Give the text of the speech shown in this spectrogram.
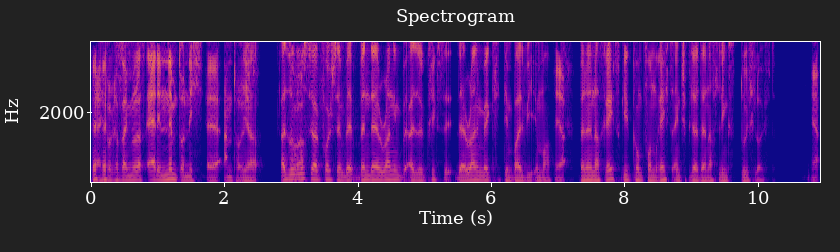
ja, ich wollte gerade sagen, nur dass er den nimmt und nicht äh, antäuscht. Ja. Also Aber- musst du dir halt vorstellen, wenn der Running, Back- also kriegst der Running Back kriegt den Ball wie immer. Ja. Wenn er nach rechts geht, kommt von rechts ein Spieler, der nach links durchläuft. Ja.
